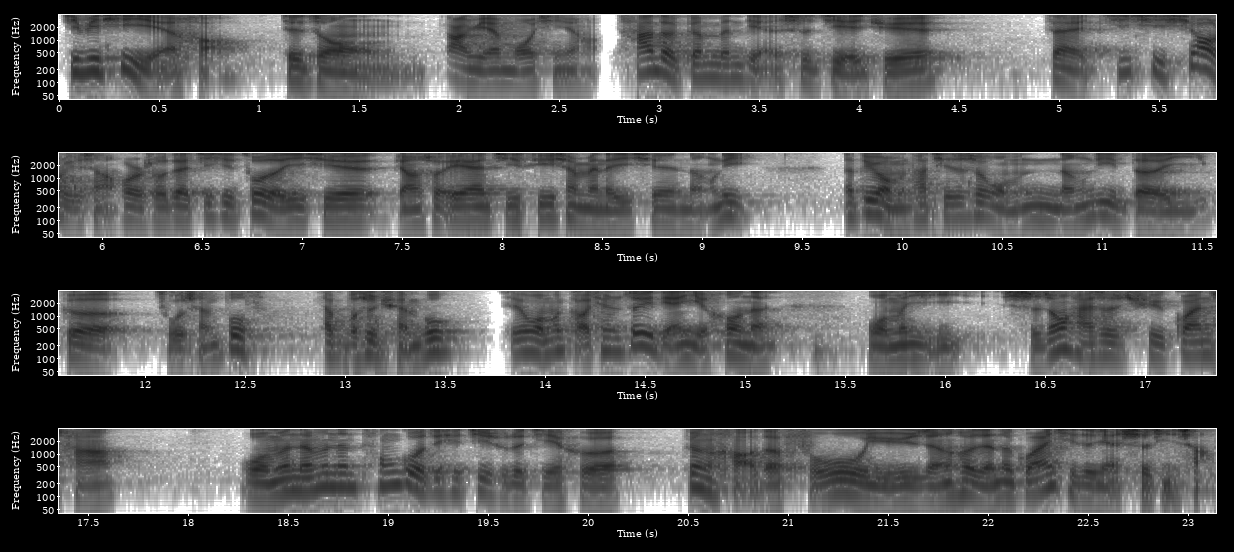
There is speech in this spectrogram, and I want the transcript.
GPT 也好，这种大语言模型也好，它的根本点是解决在机器效率上，或者说在机器做的一些，比方说 AI GC 上面的一些能力。那对于我们，它其实是我们能力的一个组成部分，它不是全部。所以我们搞清楚这一点以后呢，我们以始终还是去观察，我们能不能通过这些技术的结合，更好的服务于人和人的关系这件事情上。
